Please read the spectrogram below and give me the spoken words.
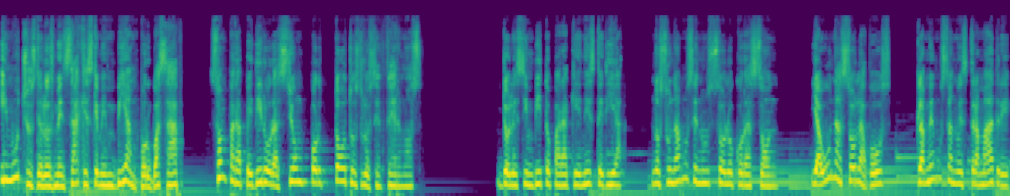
y muchos de los mensajes que me envían por WhatsApp son para pedir oración por todos los enfermos. Yo les invito para que en este día nos unamos en un solo corazón y a una sola voz clamemos a nuestra Madre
